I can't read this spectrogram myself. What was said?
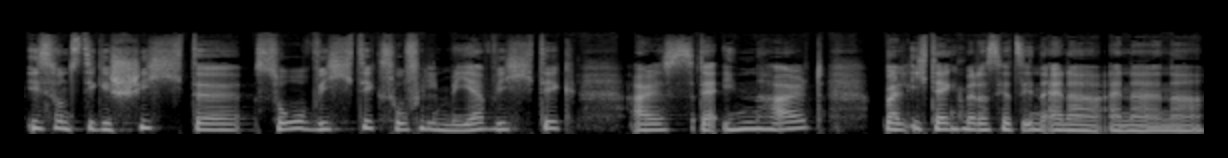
ist uns die Geschichte so wichtig, so viel mehr wichtig als der Inhalt? Weil ich denke mir das jetzt in einer, einer, einer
